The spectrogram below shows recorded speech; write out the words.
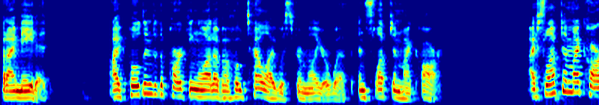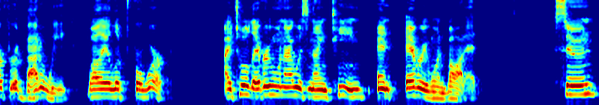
but I made it. I pulled into the parking lot of a hotel I was familiar with and slept in my car. I slept in my car for about a week while I looked for work. I told everyone I was 19, and everyone bought it. Soon,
